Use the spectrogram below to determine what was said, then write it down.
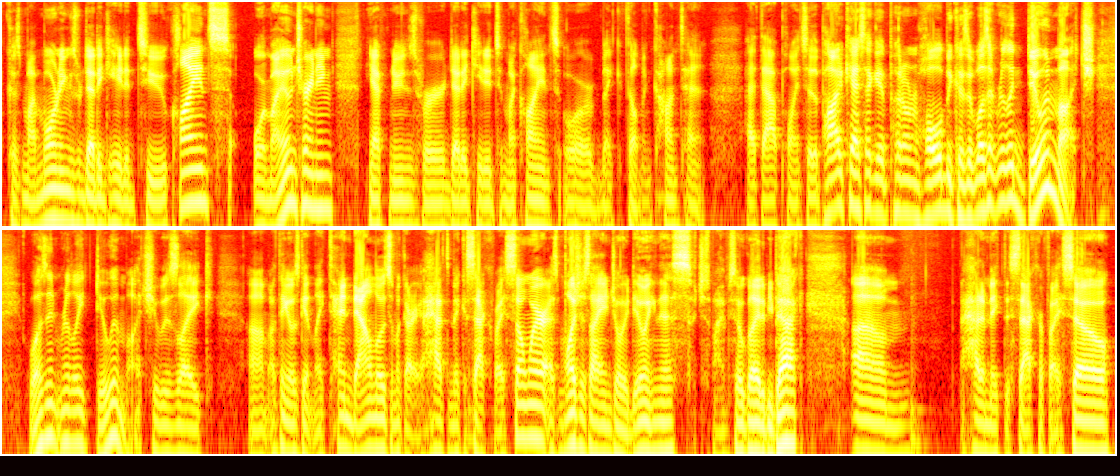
because my mornings were dedicated to clients or my own training. The afternoons were dedicated to my clients or like filming content at that point. So the podcast I get put on hold because it wasn't really doing much. It wasn't really doing much. It was like um, I think I was getting like 10 downloads. I'm like, all right, I have to make a sacrifice somewhere. As much as I enjoy doing this, which is why I'm so glad to be back, um, I had to make the sacrifice. So,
